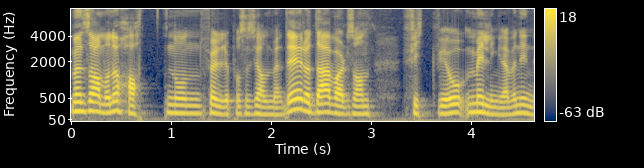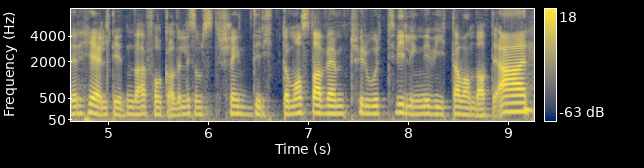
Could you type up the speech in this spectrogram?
Men så har man jo hatt noen følgere på sosiale medier, og der var det sånn Fikk vi jo meldinger av venninner hele tiden der folk hadde liksom slengt dritt om oss. Da hvem tror tvillingene i Vita Wanda at de er?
